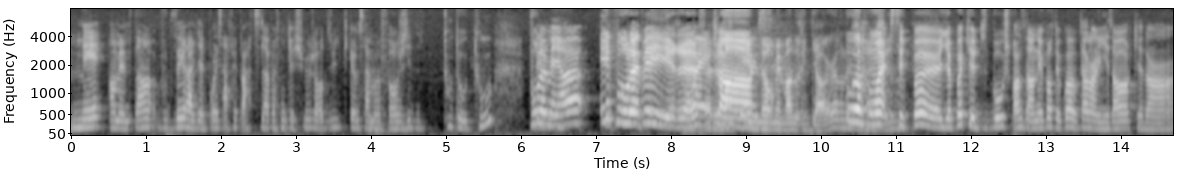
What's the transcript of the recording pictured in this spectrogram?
Mais en même temps, vous dire à quel point ça fait partie de la personne que je suis aujourd'hui, puis comme ça m'a Mm. forgé du tout au tout, pour le meilleur et pour le pire. Ouais, ça genre, demande énormément de rigueur. Là, Ouais, ouais, c'est pas. Il y a pas que du beau, je pense, dans n'importe quoi, autant dans les arts que dans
